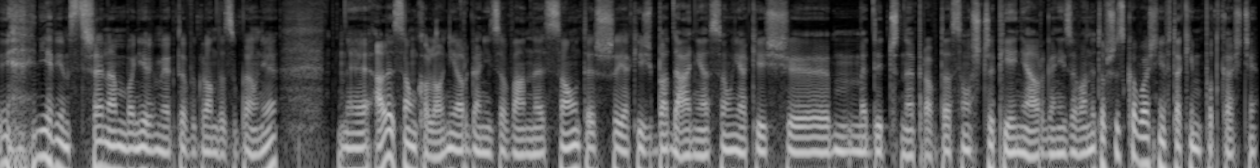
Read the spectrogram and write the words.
nie wiem, strzelam, bo nie wiem, jak to wygląda zupełnie, e, ale są kolonie organizowane, są też jakieś badania, są jakieś e, medyczne, prawda, są szczepienia organizowane. To wszystko właśnie w takim podcaście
